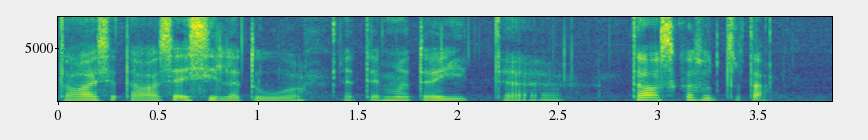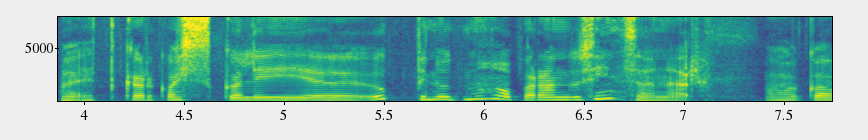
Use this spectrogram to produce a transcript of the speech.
taas ja taas esile tuua ja tema töid taaskasutada Edgar Kask oli äh, õppinud maaparandusinsener, aga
